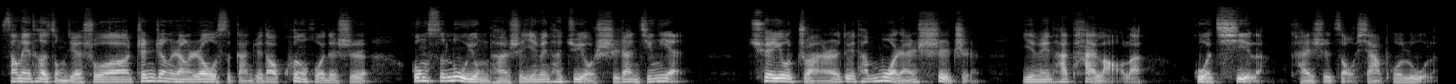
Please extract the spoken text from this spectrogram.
桑内特总结说：“真正让 Rose 感觉到困惑的是，公司录用他是因为他具有实战经验，却又转而对他漠然视之。”因为他太老了，过气了，开始走下坡路了。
